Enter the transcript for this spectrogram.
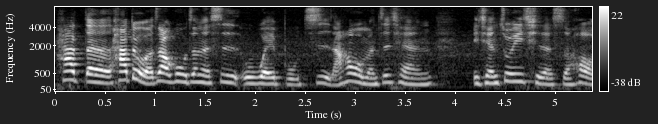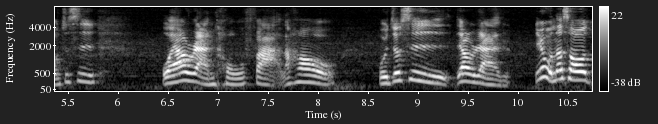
他的他对我的照顾真的是无微不至。然后我们之前以前住一起的时候，就是我要染头发，然后我就是要染，因为我那时候。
